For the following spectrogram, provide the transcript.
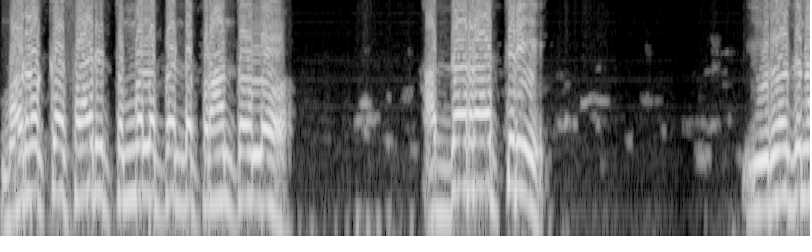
మరొక్కసారి తుమ్మలపెంట ప్రాంతంలో అర్ధరాత్రి ఈ రోజున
